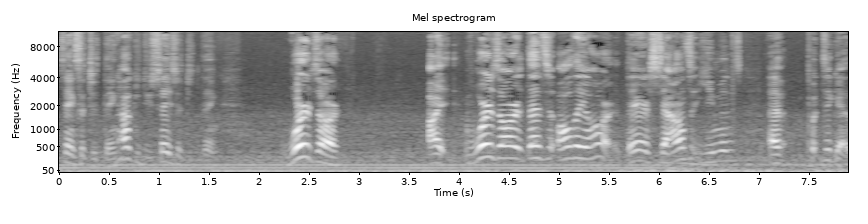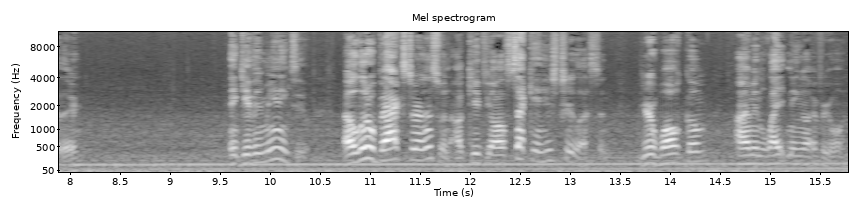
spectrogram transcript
saying such a thing. How could you say such a thing? Words are I words are that's all they are. They are sounds that humans have put together and given meaning to. A little backstory on this one. I'll give y'all a second history lesson. You're welcome. I'm enlightening everyone.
